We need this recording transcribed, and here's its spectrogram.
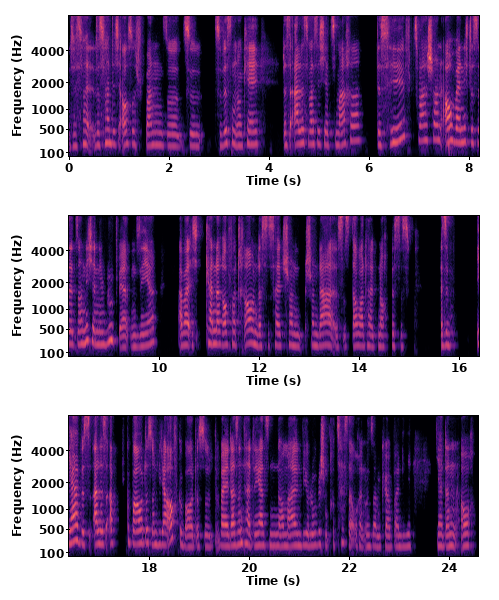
das, das fand ich auch so spannend, so zu, zu wissen, okay, das alles, was ich jetzt mache, das hilft zwar schon, auch wenn ich das jetzt noch nicht in den Blutwerten sehe, aber ich kann darauf vertrauen, dass es halt schon, schon da ist. Es dauert halt noch, bis es, also ja, bis alles abgebaut ist und wieder aufgebaut ist, so, weil da sind halt die ganzen normalen biologischen Prozesse auch in unserem Körper, die ja dann auch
